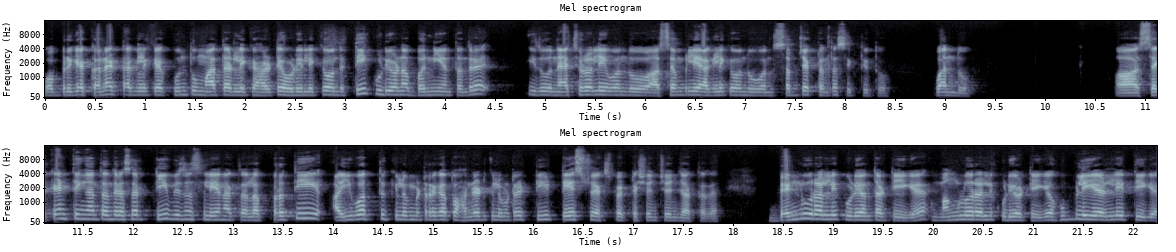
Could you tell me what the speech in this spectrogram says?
ಒಬ್ರಿಗೆ ಕನೆಕ್ಟ್ ಆಗಲಿಕ್ಕೆ, ಕುಂತು ಮಾತಾಡ್ಲಿಕ್ಕೆ, ಹರಟೆ ಹೊಡಿಲಿಕ್ಕೆ ಒಂದು ಟೀ ಕುಡಿಯೋಣ ಬನ್ನಿ ಅಂತಂದ್ರೆ ಇದು ನ್ಯಾಚುರಲಿ ಒಂದು ಅಸೆಂಬ್ಲಿ ಆಗಲಿಕ್ಕೆ ಒಂದು ಒಂದು ಸಬ್ಜೆಕ್ಟ್ ಅಂತ ಸಿಕ್ತಿತ್ತು ಒಂದು. ಸೆಕೆಂಡ್ ಥಿಂಗ್ ಅಂತಂದ್ರೆ ಸರ್ ಟೀ ಬಿಸ್ನೆಸ್ ಅಲ್ಲಿ ಏನಾಗ್ತದಲ್ಲ, ಪ್ರತಿ ಐವತ್ತು ಕಿಲೋಮೀಟರ್ಗೆ ಅಥವಾ hundred kilometer tea taste expectation change ಆಗ್ತದೆ. ಬೆಂಗಳೂರಲ್ಲಿ ಕುಡಿಯೋಂಥ ಟೀಗೆ, ಮಂಗಳೂರಲ್ಲಿ ಕುಡಿಯೋ ಟೀಗೆ, ಹುಬ್ಳಿಯಲ್ಲಿ ಟೀಗೆ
